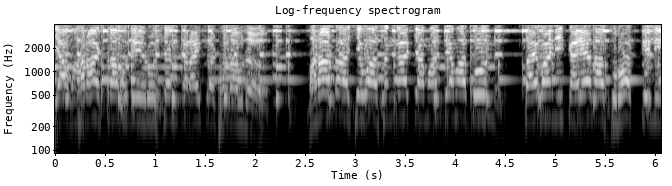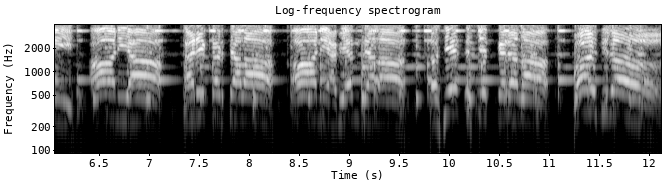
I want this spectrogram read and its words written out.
या महाराष्ट्रामध्ये रोशन करायचं ठरवलं. मराठा सेवा संघाच्या माध्यमातून साहेबांनी कार्याला सुरुवात केली आणि या कार्यकर्त्याला आणि अभियंत्याला तसेच शेतकऱ्याला बळ दिलं.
